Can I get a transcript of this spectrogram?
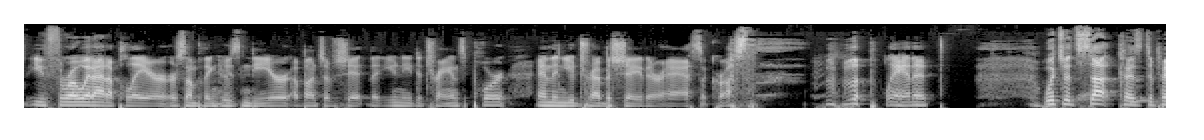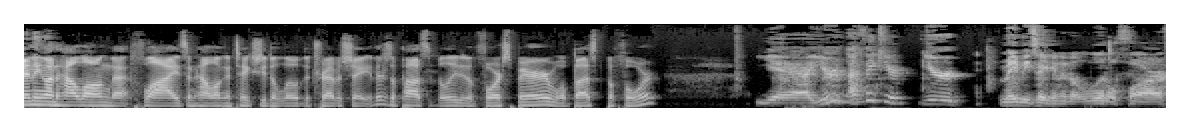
you throw it at a player or something who's near a bunch of shit that you need to transport, and then you trebuchet their ass across the planet. Which would suck because depending on how long that flies and how long it takes you to load the trebuchet, there's a possibility the force barrier will bust before. Yeah, you're. I think you're. You're maybe taking it a little far.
